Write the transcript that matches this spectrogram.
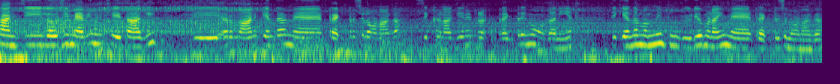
ਹਾਂਜੀ ਲਓ ਜੀ ਮੈਂ ਵੀ ਹੁਣ ਖੇਤ ਆ ਗਈ। ਤੇ ਅਰਮਾਨ ਕਹਿੰਦਾ ਮੈਂ ਟਰੈਕਟਰ ਚਲਾਉਣਾਗਾ, ਸਿੱਖਣਾ ਜੀ, ਇਹਨੇ ਟਰੈ- ਟਰੈਕਟਰ ਇਹਨੂੰ ਆਉਂਦਾ ਨਹੀਂ ਆ। ਤੇ ਕਹਿੰਦਾ, ਮੰਮੀ, ਤੂੰ ਵੀਡੀਓ ਬਣਾਈ, ਮੈਂ ਟਰੈਕਟਰ ਚਲਾਉਣਾਗਾ।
